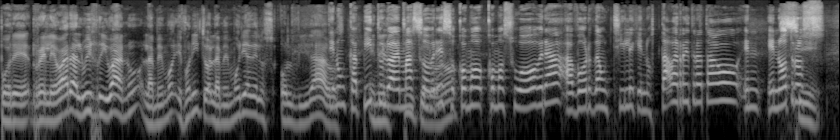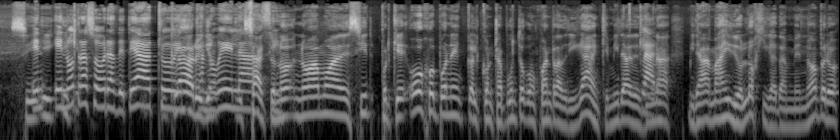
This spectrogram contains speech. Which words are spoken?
por eh, relevar a Luis Ribano, la memoria, es bonito, la memoria de los olvidados. Tiene un capítulo además sobre eso, cómo, cómo, su obra aborda un Chile que no estaba retratado en, en otros... en, otras obras de teatro, en otras novelas. Exacto, no, no vamos a decir, porque ojo ponen el contrapunto con Juan Radrigán, que mira desde una mirada más ideológica también, ¿no? Pero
